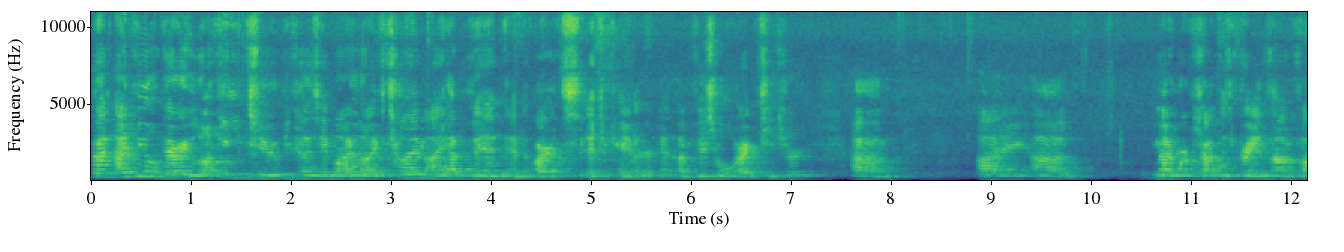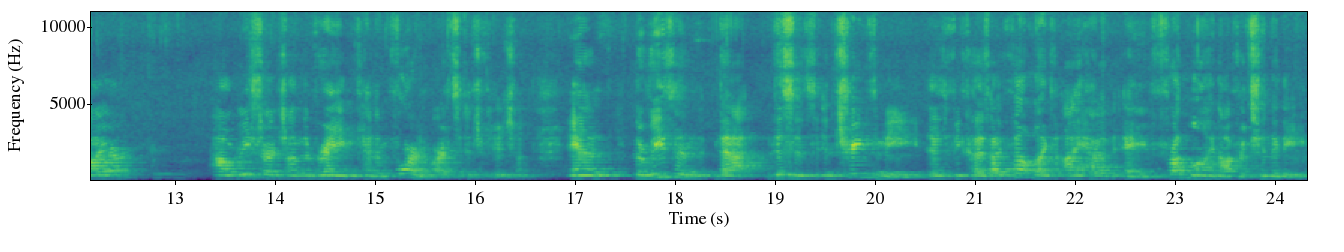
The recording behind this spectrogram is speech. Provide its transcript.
but I feel very lucky too because in my lifetime I have been an arts educator and a visual art teacher. Um, I, um, my workshop is Brains on Fire, how research on the brain can inform arts education. And the reason that this has intrigued me is because I felt like I had a frontline opportunity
